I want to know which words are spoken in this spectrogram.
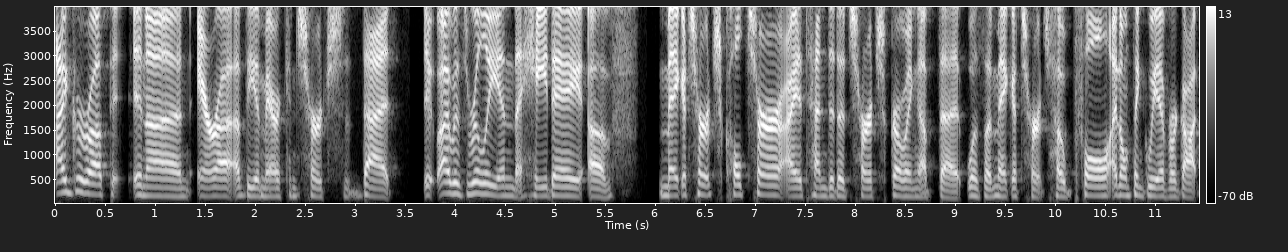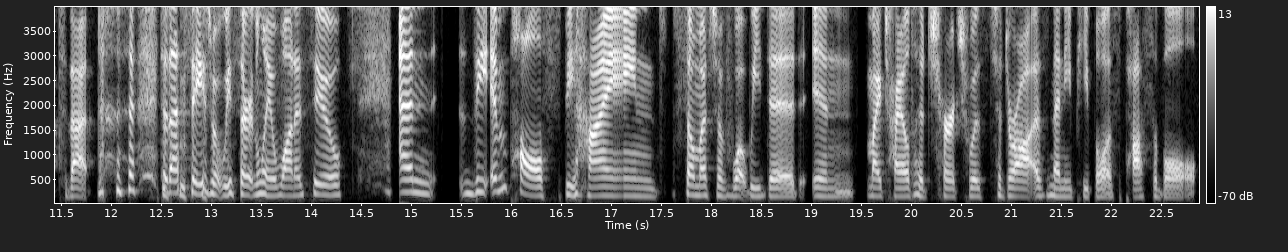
I grew up in an era of the American church that it, I was really in the heyday of megachurch culture. I attended a church growing up that was a megachurch hopeful. I don't think we ever got to that to that stage, but we certainly wanted to. And the impulse behind so much of what we did in my childhood church was to draw as many people as possible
